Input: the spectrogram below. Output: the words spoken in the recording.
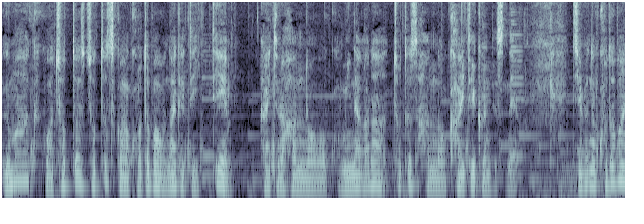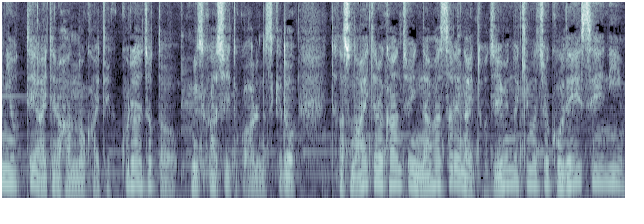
うまくこうちょっとずつちょっとずつこの言葉を投げていって相手の反応をこう見ながらちょっとずつ反応を変えていくんですね。自分の言葉によって相手の反応を変えていく。これはちょっと難しいとこあるんですけどただその相手の感情に流されないと自分の気持ちをこう冷静に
